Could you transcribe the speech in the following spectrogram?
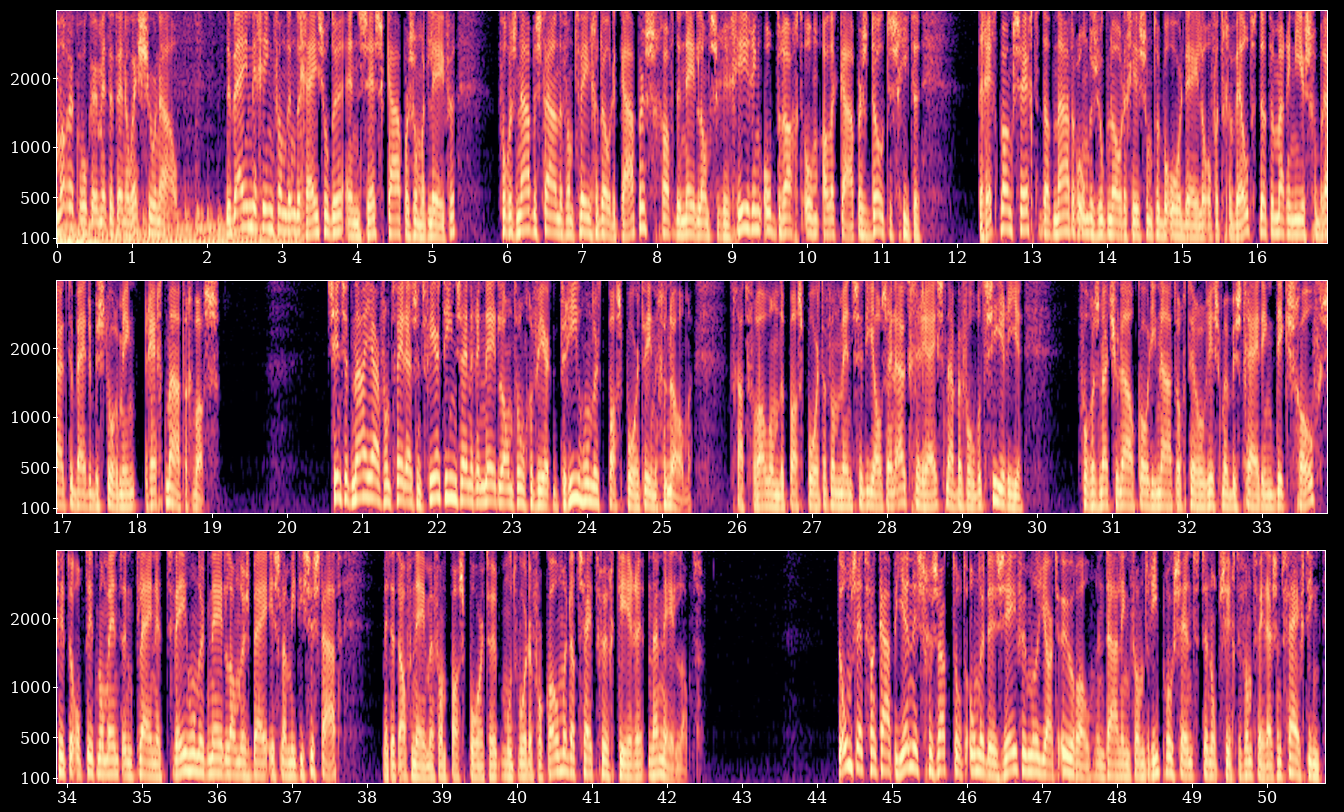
Mark Hokker met het NOS Journaal. De beëindiging van de gijzelde en zes kapers om het leven. Volgens nabestaanden van twee gedode kapers gaf de Nederlandse regering opdracht om alle kapers dood te schieten. De rechtbank zegt dat nader onderzoek nodig is om te beoordelen of het geweld dat de mariniers gebruikten bij de bestorming rechtmatig was. Sinds het najaar van 2014 zijn er in Nederland ongeveer 300 paspoorten ingenomen. Het gaat vooral om de paspoorten van mensen die al zijn uitgereisd naar bijvoorbeeld Syrië. Volgens Nationaal Coördinator Terrorismebestrijding Dick Schoof zitten op dit moment een kleine 200 Nederlanders bij Islamitische Staat. Met het afnemen van paspoorten moet worden voorkomen dat zij terugkeren naar Nederland. De omzet van KPN is gezakt tot onder de 7 miljard euro, een daling van 3% ten opzichte van 2015.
